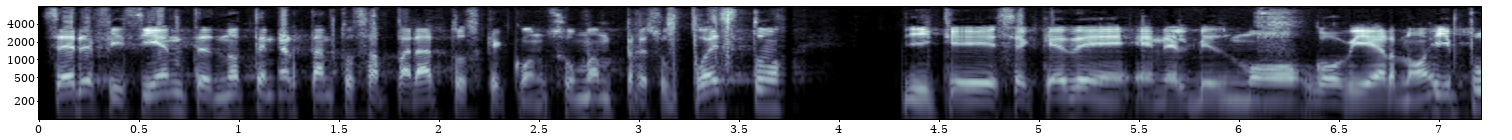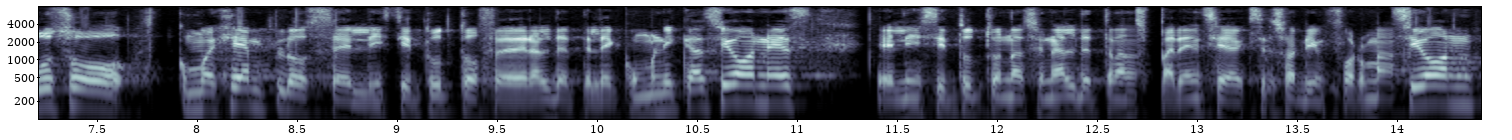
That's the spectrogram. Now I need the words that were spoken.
ser eficientes, no tener tantos aparatos que consuman presupuesto y que se quede en el mismo gobierno. Y puso como ejemplos el Instituto Federal de Telecomunicaciones, el Instituto Nacional de Transparencia y Acceso a la Información,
